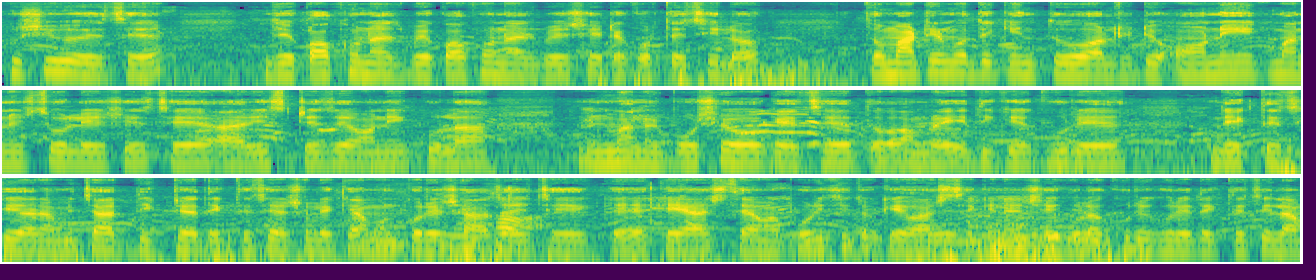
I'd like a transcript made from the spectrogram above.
খুশি হয়েছে যে কখন আসবে কখন আসবে সেটা করতেছিল তো মাঠের মধ্যে কিন্তু অলরেডি অনেক মানুষ চলে এসেছে আর স্টেজে অনেকগুলা মানুষ বসেও গেছে। তো আমরা এদিকে ঘুরে দেখতেছি আর আমি চারদিকটা দেখতেছি আসলে কেমন করে সাজাইছে, কে কে আসছে, আমার পরিচিত কেউ আসছে কিনা সেগুলো ঘুরে ঘুরে দেখতেছিলাম।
